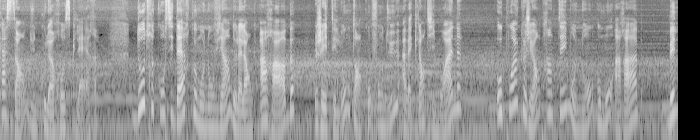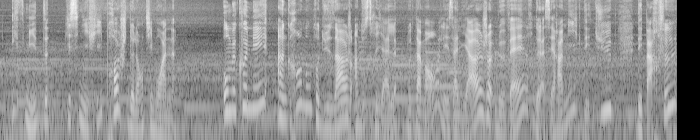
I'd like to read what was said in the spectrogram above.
cassant d'une couleur rose claire. D'autres considèrent que mon nom vient de la langue arabe. J'ai été longtemps confondu avec l'antimoine, au point que j'ai emprunté mon nom au mot arabe Ben Ithmid, qui signifie proche de l'antimoine. On me connaît un grand nombre d'usages industriels, notamment les alliages, le verre, de la céramique, des tubes, des pare-feux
